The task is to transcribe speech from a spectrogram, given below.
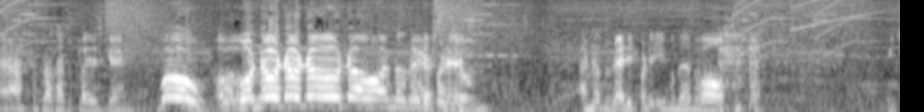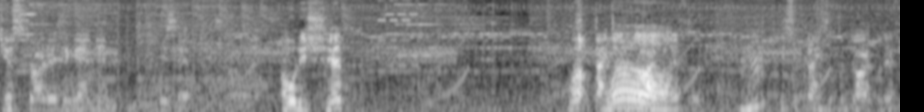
And I forgot how to play this game. Whoa! Oh, Oh. whoa, no, no, no, no! I'm not ready for this. Doom. I'm not ready for the Evil Dead wall. we just started again and happens. Alright. Holy shit! Well, It's a kind of a dark well, level. hmm? It's a kind of a dark level.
